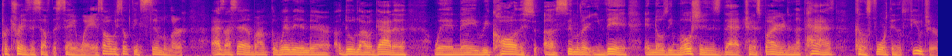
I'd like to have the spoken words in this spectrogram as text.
portrays itself the same way. It's always something similar. As I said about the women their Adula Wagata, when they recall this a similar event and those emotions that transpired in the past comes forth in the future.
